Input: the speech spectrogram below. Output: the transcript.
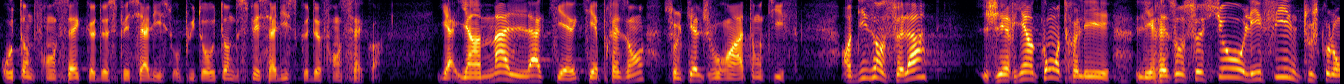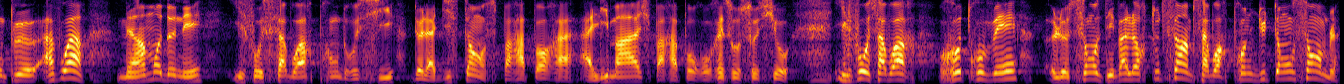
autant de Français que de spécialistes, ou plutôt autant de spécialistes que de Français. Il, y a, y a un mal là qui est, qui est présent, sur lequel je vous rends attentif. En disant cela, j'ai rien contre les, réseaux sociaux, les films, tout ce que l'on peut avoir, mais à un moment donné, il faut savoir prendre aussi de la distance par rapport à, à l'image, par rapport aux réseaux sociaux. Il faut savoir retrouver le sens des valeurs toutes simples, savoir prendre du temps ensemble,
